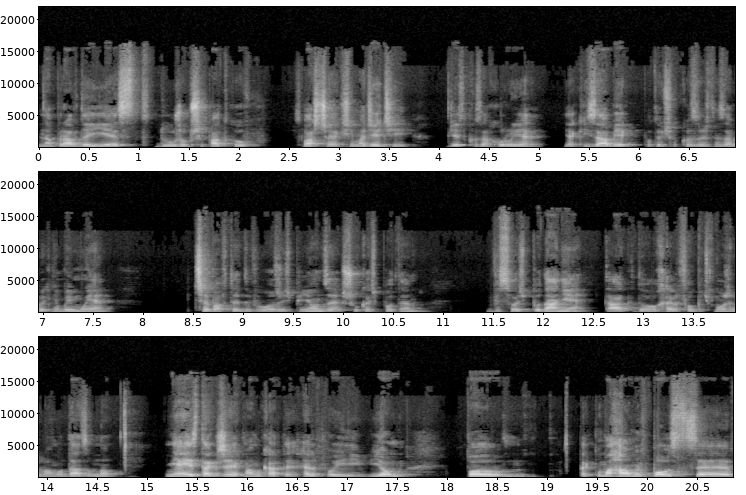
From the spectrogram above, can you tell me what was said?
Naprawdę jest dużo przypadków, zwłaszcza jak się ma dzieci, dziecko zachoruje, jakiś zabieg, potem się okazuje, że ten zabieg nie obejmuje. Trzeba wtedy wyłożyć pieniądze, szukać potem, wysłać podanie, tak, do Helfo być może Wam oddadzą. No, nie jest tak, że jak mamy kartę Helfo i ją po, tak pomachamy w Polsce,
